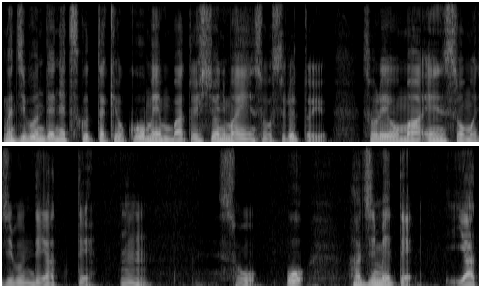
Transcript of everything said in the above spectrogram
う、まあ、自分でね作った曲をメンバーと一緒にまあ演奏するという。それをまあ演奏も自分でやって、うん、そう。を初めてやっ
